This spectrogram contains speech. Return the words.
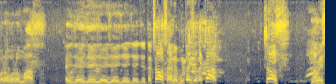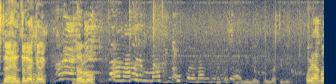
বড় বড় মাছ। এই যে এই যে এই যে এই যে এই যে এই যে এই যে, দেখছাস? এনে ভুতাইছে দেখছাস? নামিস না, হেন তোলে একেবারে ধরবো। ওই হাগো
